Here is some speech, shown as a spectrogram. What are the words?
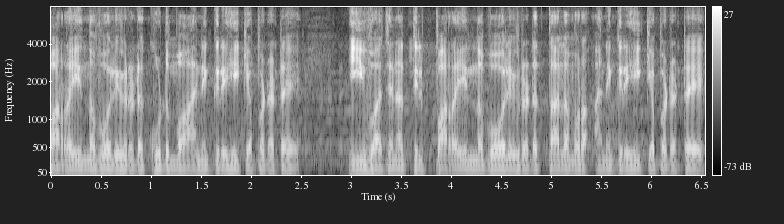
പറയുന്ന പോലെ ഇവരുടെ കുടുംബം അനുഗ്രഹിക്കപ്പെടട്ടെ. ഈ വചനത്തിൽ പറയുന്ന പോലെ ഇവരുടെ തലമുറ അനുഗ്രഹിക്കപ്പെടട്ടെ.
